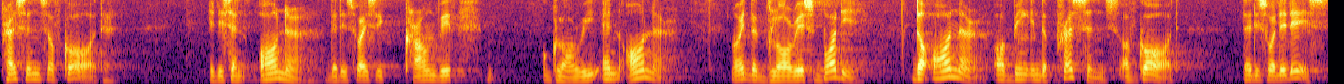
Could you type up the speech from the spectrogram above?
presence of God. It is an honor. That is why it's crowned with glory and honor. Right? The glorious body. The honor of being in the presence of God. That is what it is.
